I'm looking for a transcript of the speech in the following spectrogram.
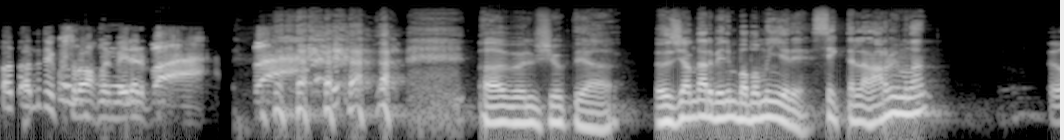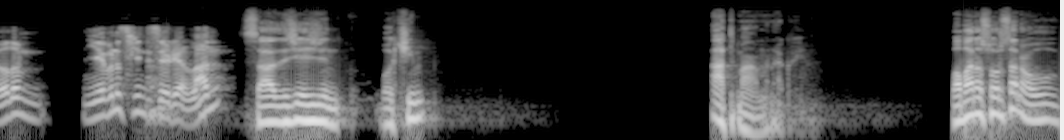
Atan da diyor kusura bakmayın beyler. Vaa! Vaa! Abi böyle bir şey yoktu ya. Özcanlar benim babamın yeri. Sektir lan harbi mi lan? E Oğlum niye bunu şimdi söylüyor lan? Sadece Ecrin bakayım. Atma amına koyayım. Babana sorsana o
